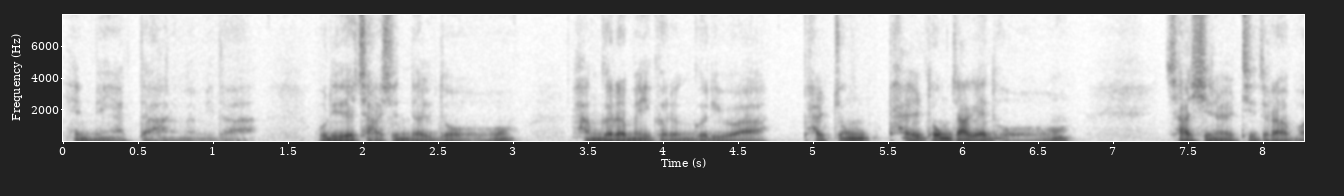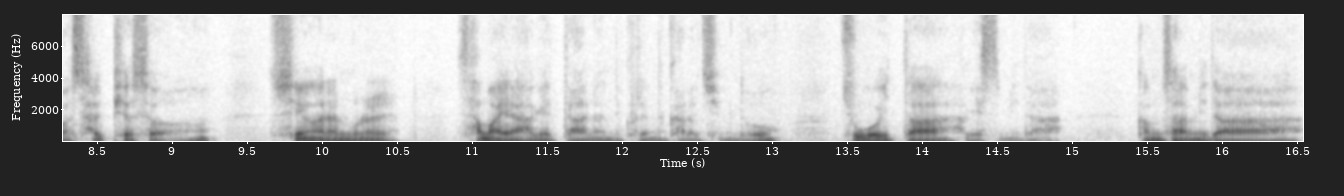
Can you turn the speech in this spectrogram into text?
현명했다 하는 겁니다. 우리들 자신들도 한 걸음의 걸음걸이와 팔종, 팔 동작에도 자신을 뒤돌아봐 살펴서 수행하는 문을 삼아야 하겠다는 그런 가르침도 주고 있다 하겠습니다. 감사합니다.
